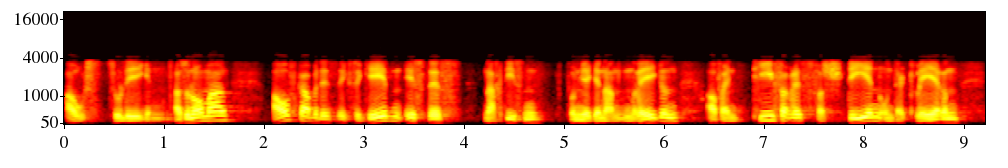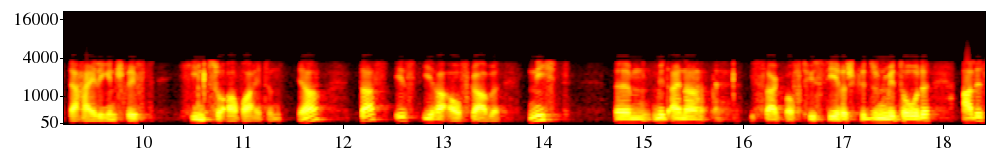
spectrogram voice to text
auszulegen. Also nochmal, Aufgabe des Exegeten ist es, nach diesen von mir genannten Regeln auf ein tieferes Verstehen und Erklären der Heiligen Schrift hinzuarbeiten. Ja, das ist ihre Aufgabe. Nicht ähm, mit einer, ich sage oft hysterisch-kritischen Methode, alles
